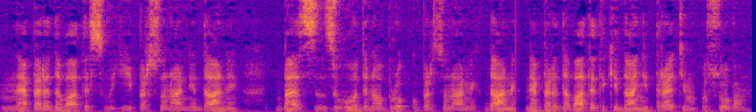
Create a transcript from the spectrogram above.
не передавати свої персональні дані без згоди на обробку персональних даних, не передавати такі дані третім особам.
